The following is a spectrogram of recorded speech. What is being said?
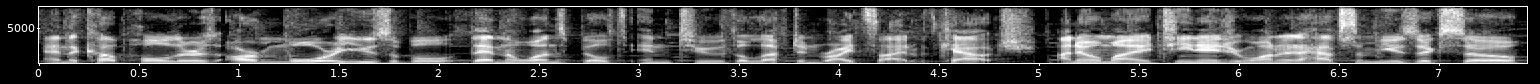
and the cup holders are more usable than the ones built into the left and right side of the couch. I know my teenager wanted to have some music, so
